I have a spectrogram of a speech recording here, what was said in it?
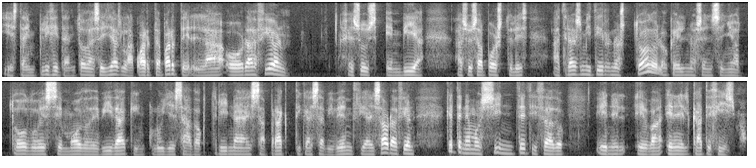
Y está implícita en todas ellas la cuarta parte, la oración. Jesús envía a sus apóstoles a transmitirnos todo lo que Él nos enseñó, todo ese modo de vida que incluye esa doctrina, esa práctica, esa vivencia, esa oración que tenemos sintetizado en el, en el catecismo.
